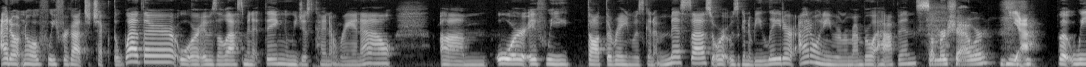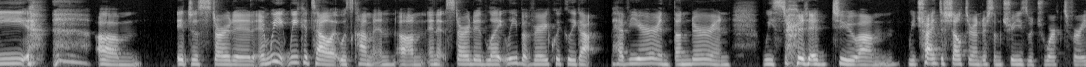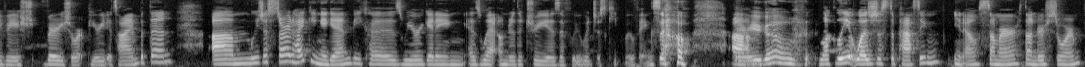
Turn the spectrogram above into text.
I don't know if we forgot to check the weather or it was a last minute thing and we just kind of ran out. Um, or if we thought the rain was going to miss us or it was going to be later. I don't even remember what happened. Summer shower. yeah. But we, um, it just started and we, we could tell it was coming. Um, and it started lightly, but very quickly got heavier and thunder and we started to um, we tried to shelter under some trees which worked for a very, very short period of time but then um, we just started hiking again because we were getting as wet under the tree as if we would just keep moving. So um, there you go. luckily, it was just a passing, you know, summer thunderstorm,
